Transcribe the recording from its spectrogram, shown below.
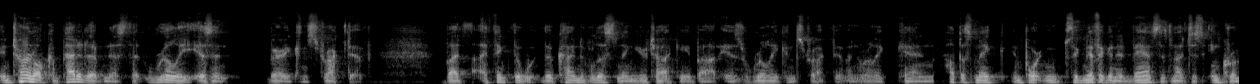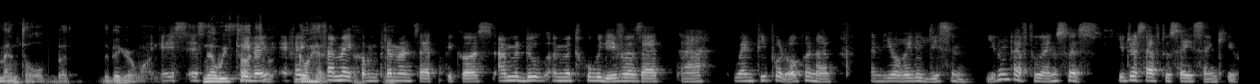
internal competitiveness that really isn't very constructive. But I think the the kind of listening you're talking about is really constructive and really can help us make important, significant advances, not just incremental, but the bigger one. It's, it's, no, we've talked. About, if, go ahead. If I may complement yeah. that, because I'm a do I'm a true believer that uh, when people open up and you really listen, you don't have to answer. You just have to say thank you.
